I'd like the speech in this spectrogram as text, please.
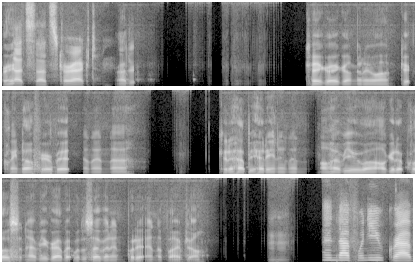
right? That's that's correct. Roger. Okay, Greg, I'm going to uh, get cleaned off here a bit and then uh, get a happy heading and then I'll have you, uh, I'll get up close and have you grab it with a seven and put it in the five jaw. Mm -hmm. And Nav, when you grab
